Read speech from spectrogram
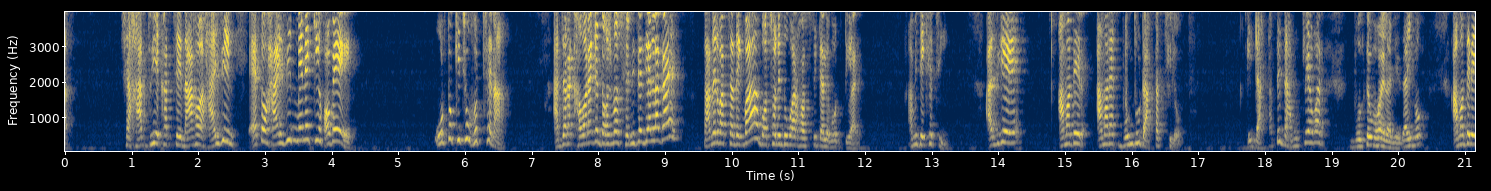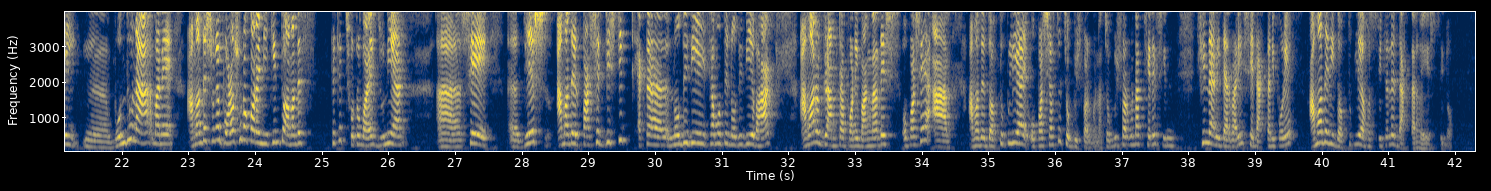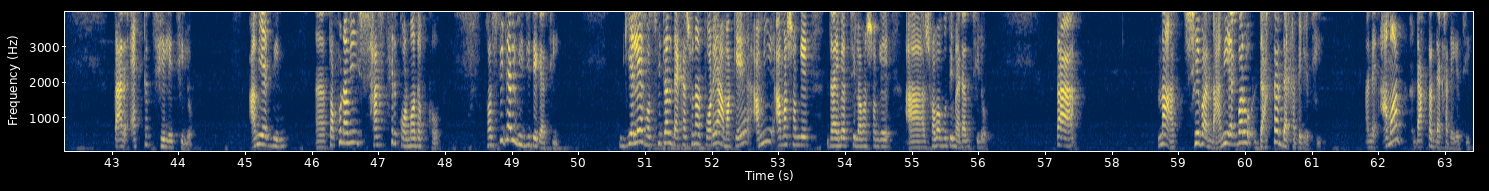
সে হাত ধুয়ে খাচ্ছে, না হয় হাইজিন এত হাইজিন মেনে কি হবে? ওর তো কিছু হচ্ছে না। আর যারা খাওয়ার আগে দশবার স্যানিটাইজার লাগায়, তাদের বাচ্চা দেখবা বছরে দুবার হসপিটালে ভর্তি হয়। আমি দেখেছি। আজকে আমাদের, আমার এক বন্ধু ডাক্তার ছিল। এই ডাক্তারদের নাম উঠলে আবার বলতে ভয় লাগে। যাই হোক, আমাদের এই বন্ধু না মানে আমাদের সঙ্গে পড়াশুনো করেনি, কিন্তু আমাদের থেকে ছোট বয়স জুনিয়র সে যে আমাদের পাশের ডিস্ট্রিক্ট একটা নদী দিয়ে ইসামতি নদী দিয়ে ভাগ, আমার গ্রামটা পড়ে বাংলাদেশ ওপাশে, আর আমাদের দত্তকুলিয়ায় ওপাশে হচ্ছে চব্বিশ পরগনা। চব্বিশ পরগনার ছেলে সিন- সিন্নারি তার বাড়ি, সে ডাক্তারি পড়ে আমাদের এই দত্তকুলিয়া হসপিটালে ডাক্তার হয়ে এসেছিল। তার একটা ছেলে ছিল। আমি একদিন তখন আমি স্বাস্থ্যের কর্মাধ্যক্ষ হসপিটাল ভিজিটে গেছি। গেলে হসপিটাল দেখাশোনার পরে আমাকে, আমি আমার সঙ্গে ড্রাইভার ছিল, আমার সঙ্গে সভাপতি ম্যাডাম ছিল। তা, না, সেবার না, আমি একবার ডাক্তার দেখাতে গেছি। মানে আমার ডাক্তার দেখাতে গেছি।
